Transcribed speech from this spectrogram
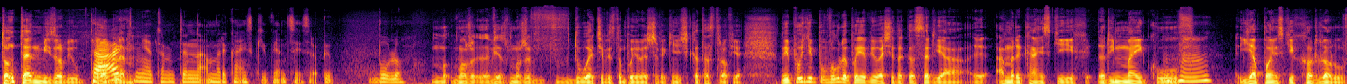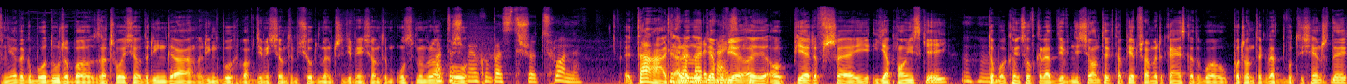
to ten mi zrobił tak? problem. Nie, ten, ten amerykański więcej zrobił bólu. Mo- może, wiesz, może w duecie występują jeszcze w jakiejś katastrofie. No i później po- w ogóle pojawiła się taka seria y, amerykańskich remake'ów Mhm. japońskich horrorów, nie? Tego było dużo, bo zaczęło się od Ringa, Ring był chyba w 97 czy 98 A też roku. miał chyba z trzy odsłony. Tak, tych ale ja mówię o, o pierwszej japońskiej, Mhm. to była końcówka lat 90., ta pierwsza amerykańska to był początek lat 2000,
